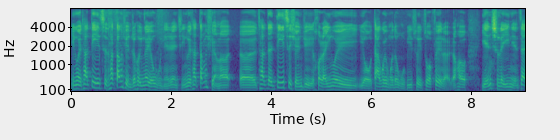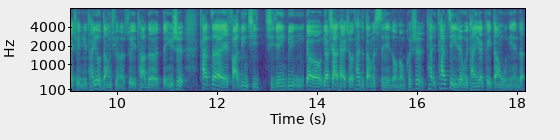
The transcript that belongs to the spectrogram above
因为他第一次他当选之后应该有五年任期，因为他当选了，呃，他的第一次选举后来因为有大规模的舞弊，所以作废了，然后延迟了一年再选举，他又当选了，所以他的等于是他在法定期期间必要要下台的时候，他只当了四年总统，可是他他自己认为他应该可以当五年的，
